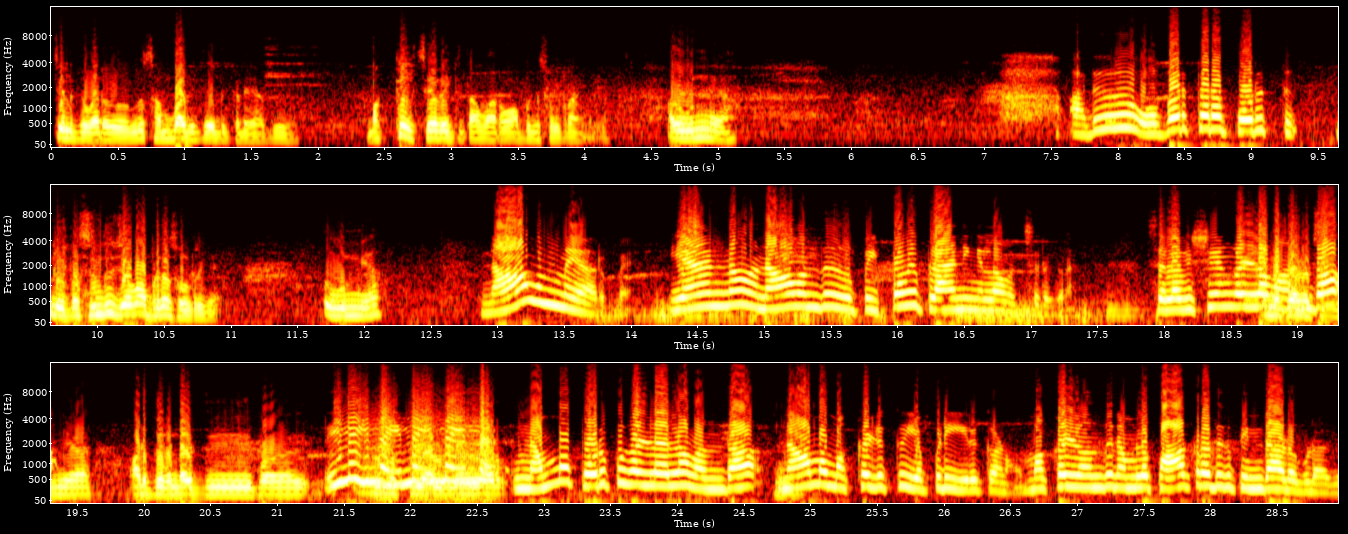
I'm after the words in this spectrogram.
அரசியலுக்கு வர்றது வந்து சம்பாதிக்கிறது கிடையாது. மக்கள் சேவைக்கு தான் வரோம் அப்படின்னு சொல்றாங்கல்ல. அது உண்மையா? அது ஒவ்வொருத்தரை பொறுத்து. இல்லை இப்போ சிந்துஜாவும் அப்படிதான் சொல்றீங்க. அது உண்மையா? நான் உண்மையா இருப்பேன். ஏன்னா நான் வந்து இப்ப இப்பவே பிளானிங் எல்லாம் வச்சிருக்கிறேன். சில விஷயங்கள்ல என்ன plan வந்தா வச்சிருக்கீங்க? அடுத்து ரெண்டாயிரத்தி இல்ல இல்ல இல்ல இல்ல இல்ல. நம்ம பொறுப்புகள்ல எல்லாம் வந்தா நாம மக்களுக்கு எப்படி இருக்கணும்? மக்கள் வந்து நம்மள பாக்குறதுக்கு திண்டாடக்கூடாது.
